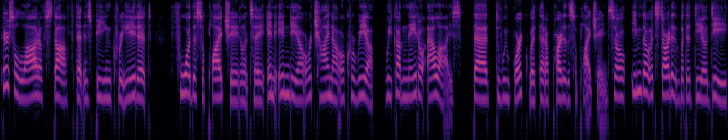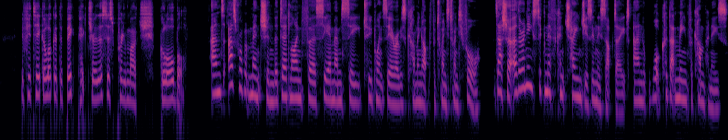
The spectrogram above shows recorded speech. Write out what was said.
There's a lot of stuff that is being created for the supply chain, let's say in India or China or Korea. We've got NATO allies that we work with that are part of the supply chain. So even though it started with the DoD, if you take a look at the big picture, this is pretty much global. And as Robert mentioned, the deadline for CMMC 2.0 is coming up for 2024. Dasha, are there any significant changes in this update, and what could that mean for companies?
